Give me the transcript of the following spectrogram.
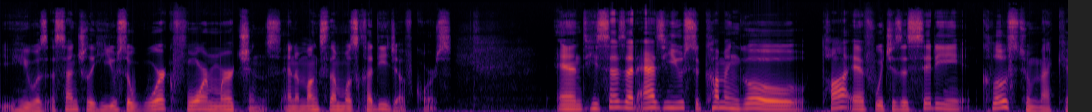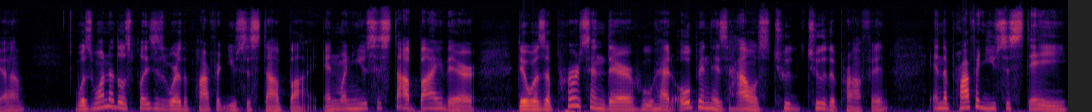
he was essentially he used to work for merchants and amongst them was Khadija of course. And he says that as he used to come and go Ta'if which is a city close to Mecca was one of those places where the prophet used to stop by. And when he used to stop by there there was a person there who had opened his house to to the prophet and the prophet used to stay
